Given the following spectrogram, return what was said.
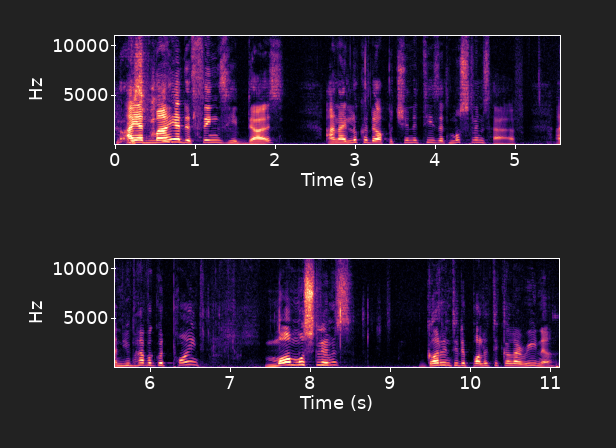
I admire the things he does, and I look at the opportunities that Muslims have, and you have a good point. More Muslims got into the political arena.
